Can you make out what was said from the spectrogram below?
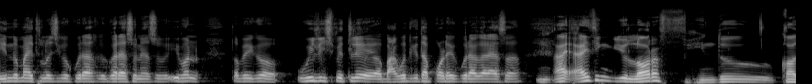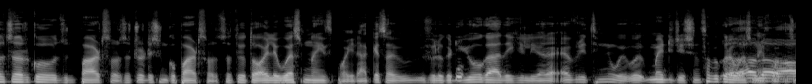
हिन्दू माइथोलोजीको कुरा गरेर सुनेको छु इभन तपाईँको विल स्मिथले भागवत गीता पढेको कुरा गरेको छ आई आई थिङ्क यो लर अफ हिन्दू कल्चरको जुन पार्ट्सहरू छ ट्रेडिसनको पार्ट्सहरू छ त्यो त अहिले वेस्टर्नाइज भइरहेकै छ। इफ यु लुक एट योगादेखि लिएर एभ्रिथिङ मेडिटेसन सबै कुरा वेस्टर्नाइज भएको छ।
